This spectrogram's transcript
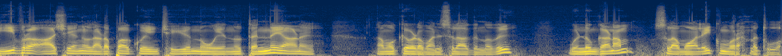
തീവ്ര ആശയങ്ങൾ നടപ്പാക്കുകയും ചെയ്യുന്നു എന്ന് തന്നെയാണ് നമുക്കിവിടെ മനസ്സിലാകുന്നത്. വീണ്ടും കാണാം. അസ്സാം വലൈക്കും വറഹമത്തുള്ള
